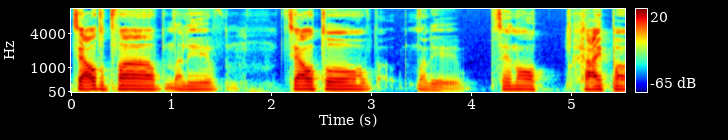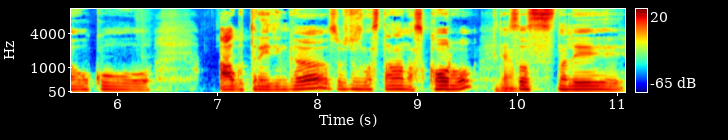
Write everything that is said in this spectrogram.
цялото това, нали, цялото, нали, все едно хайпа около алготрейдинга всъщност настана наскоро Да. с, нали,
